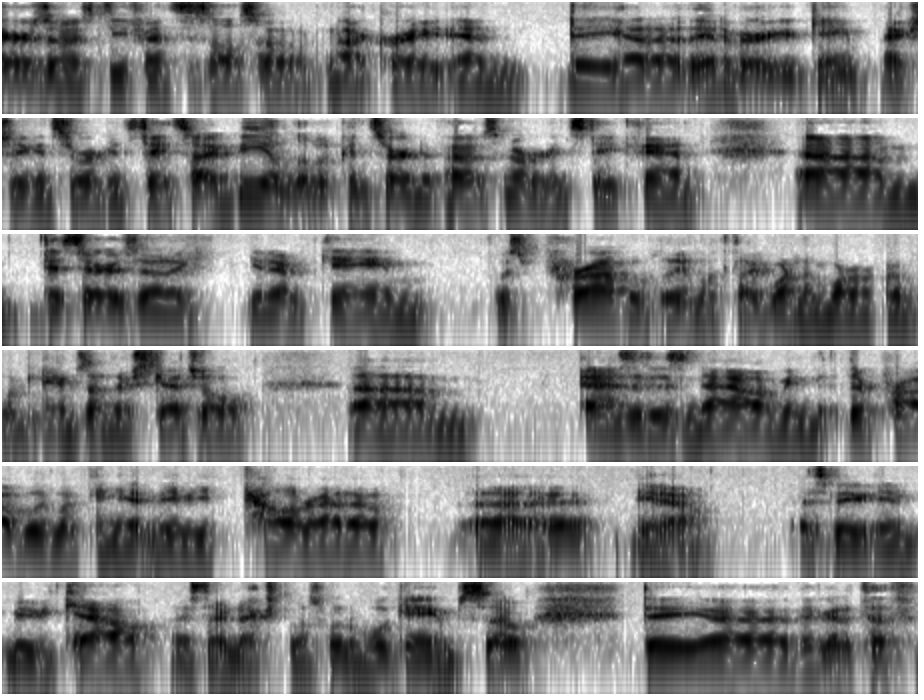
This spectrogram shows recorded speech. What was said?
Arizona's defense is also not great, and they had a they had a very good game actually against Oregon State. So I'd be a little concerned if I was an Oregon State fan. Um, this Arizona you know game was probably looked like one of the more winnable games on their schedule. Um, as it is now, I mean, they're probably looking at maybe Colorado, uh, you know, as maybe and maybe Cal as their next most winnable game. So they uh, they've got a tough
